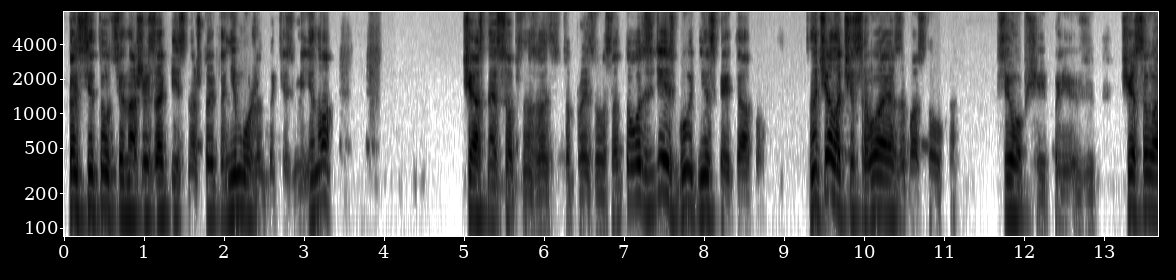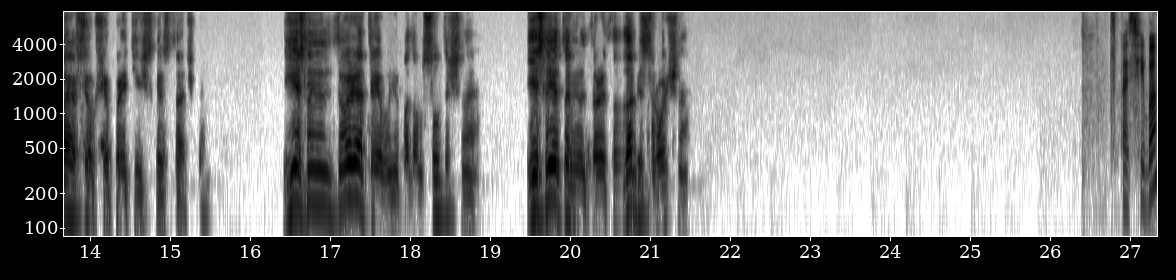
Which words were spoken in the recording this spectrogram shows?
в Конституции нашей записано, что это не может быть изменено, частная собственность производства, то вот здесь будет несколько этапов. Сначала часовая забастовка, всеобщая, часовая всеобщая политическая стачка. Если не удовлетворят требования, потом суточная. Если это не удовлетворяет, тогда бессрочно. Спасибо.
